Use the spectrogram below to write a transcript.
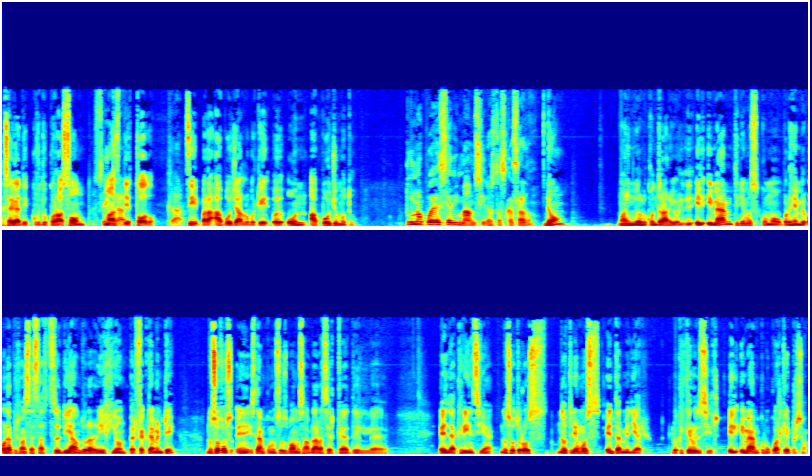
acerca de tu corazón, Sí, más claro. de todo, Claro. ¿sí? Para apoyarlo, porque eh, un apoyo mutuo. ¿Tú no puedes ser imam si no estás casado? No, no hay lo contrario. El, el imam tenemos como, por ejemplo, una persona está estudiando la religión perfectamente. Nosotros en Islam, como nosotros vamos a hablar acerca de la creencia, nosotros no tenemos intermediario. Lo que quiero decir, el imam como cualquier persona.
